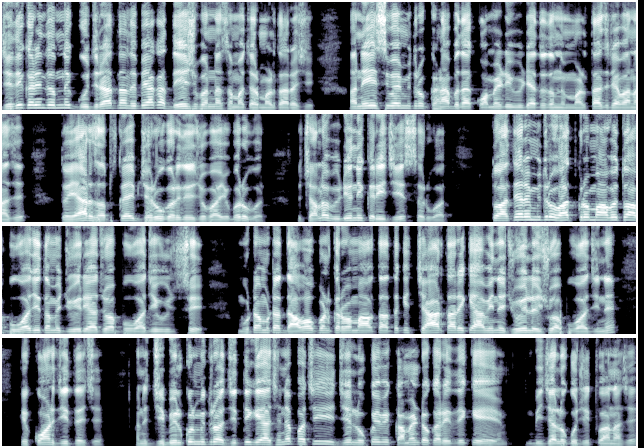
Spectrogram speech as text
જેથી કરીને તમને ગુજરાતના નહીં આખા દેશભરના સમાચાર મળતા રહેશે. અને એ સિવાય મિત્રો ઘણા બધા કોમેડી વિડીયા તો તમને મળતા જ રહેવાના છે. તો યાર સબસ્ક્રાઇબ જરૂર કરી દેજો ભાઈઓ, બરાબર? તો ચાલો વિડીયોની કરી છીએ શરૂઆત. તો અત્યારે મિત્રો વાત કરવામાં આવે તો આ ભુવાજી તમે જોઈ રહ્યા છો, આ ભુવાજી વિશે મોટા મોટા દાવાઓ પણ કરવામાં આવતા હતા કે ચાર તારીખે આવીને જોઈ લઈશું આ ભુવાજીને કે કોણ જીતે છે. અને જી બિલકુલ મિત્રો જીતી ગયા છે ને પછી જે લોકો એવી કમેન્ટો કરી હતી કે બીજા લોકો જીતવાના છે,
